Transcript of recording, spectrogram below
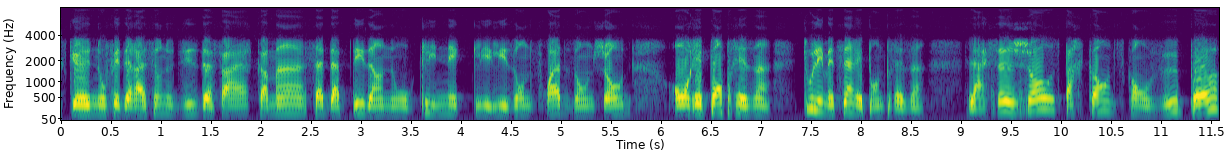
ce que nos fédérations nous disent de faire, comment s'adapter dans nos cliniques, les, les, zones froides, zones chaudes. On répond présent. Tous les médecins répondent présent. La seule chose, par contre, ce qu'on veut pas,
